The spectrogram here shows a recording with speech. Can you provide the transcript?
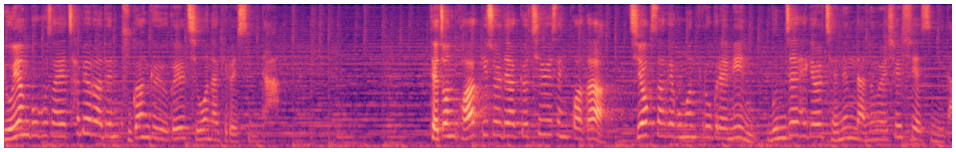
요양보호사의 차별화된 구강교육을 지원하기로 했습니다. 대전과학기술대학교 치위생과가 지역사회공헌 프로그램인 문제 해결 재능 나눔을 실시했습니다.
